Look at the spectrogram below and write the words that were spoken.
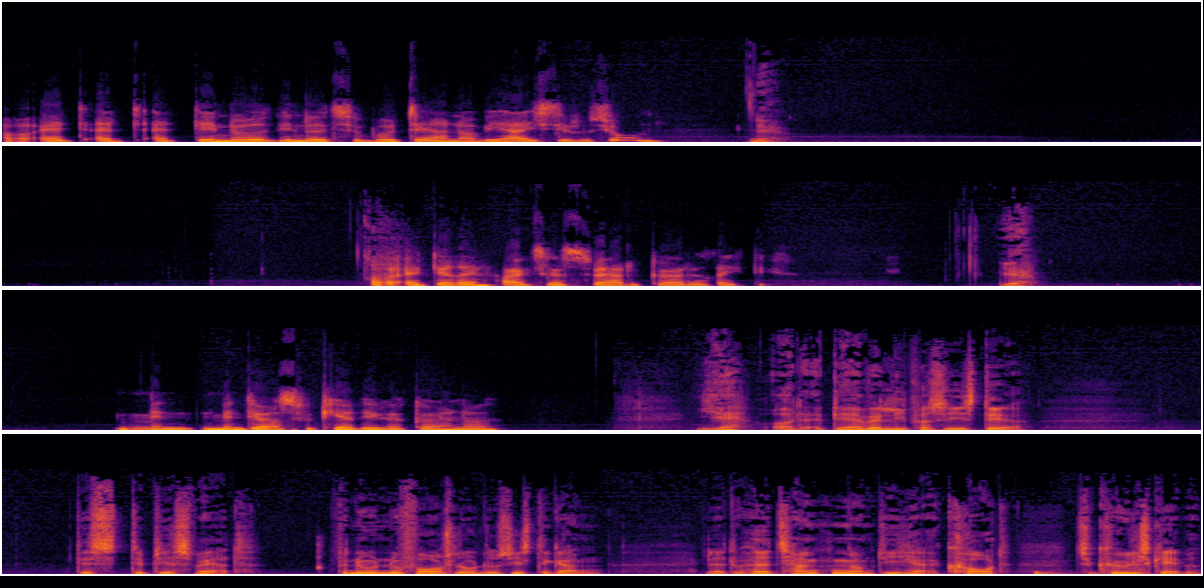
Og at, at, at det er noget, vi er nødt til at vurdere, når vi er i situationen. Ja. Og at det rent faktisk er svært at gøre det rigtigt. Ja. Men, men det er også forkert ikke at gøre noget. Ja, og det er vel lige præcis der, det, det bliver svært. For nu, nu foreslog du sidste gang, eller du havde tanken om de her kort til køleskabet,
